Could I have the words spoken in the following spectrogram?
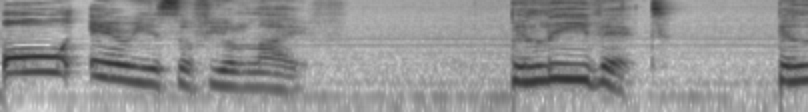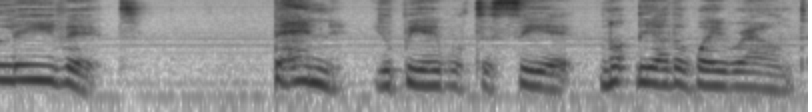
All areas of your life. Believe it. Believe it. Then you'll be able to see it, not the other way round.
